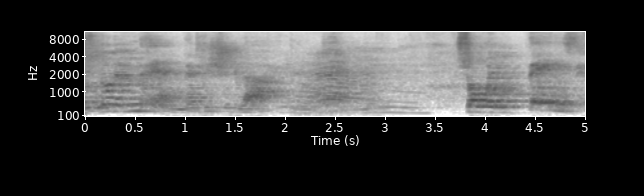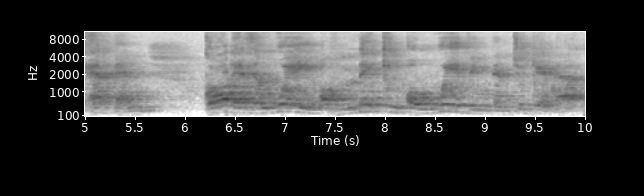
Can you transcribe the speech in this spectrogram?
is not a man that he should lie. So when things happen, God has a way of making or weaving them together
